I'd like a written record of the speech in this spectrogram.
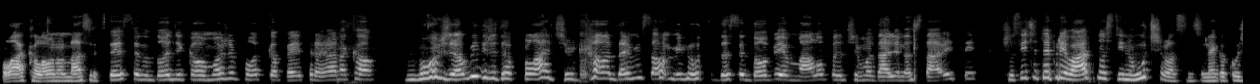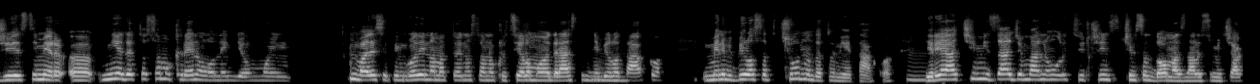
plakala ono nasred ceste, dođe kao može fotka Petra, ja ona kao može, ali vidiš da plaću, kao daj mi samo minutu da se dobije malo pa ćemo dalje nastaviti. Što se tiče te privatnosti, naučila sam se nekako živjeti s tim, jer uh, nije da je to samo krenulo negdje u mojim 20. godinama, to jednostavno kroz cijelo moje odrastanje je bilo tako. I meni bi bilo sad čudno da to nije tako. Mhm. Jer ja čim izađem van na ulicu i čim, čim sam doma, znali su mi čak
